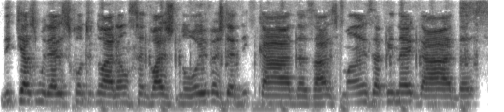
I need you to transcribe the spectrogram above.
de que as mulheres continuarão sendo as noivas dedicadas, as mães abnegadas.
